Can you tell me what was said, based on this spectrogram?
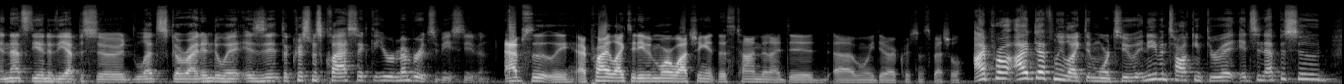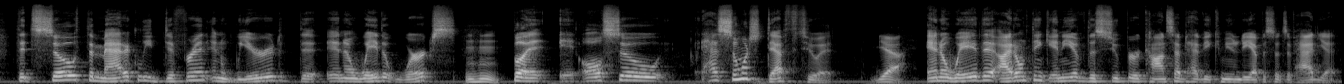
And that's the end of the episode. Let's go right into it. Is it the Christmas classic that you remember it to be, Steven? Absolutely. I probably liked it even more watching it this time than I did uh, when we did our Christmas special. I pro I definitely liked it more too, and even talking through it, it's an episode that's so thematically different and weird that in a way that works, Mm-hmm. but it also has so much depth to it. Yeah. in a way that I don't think any of the super concept heavy community episodes have had yet.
